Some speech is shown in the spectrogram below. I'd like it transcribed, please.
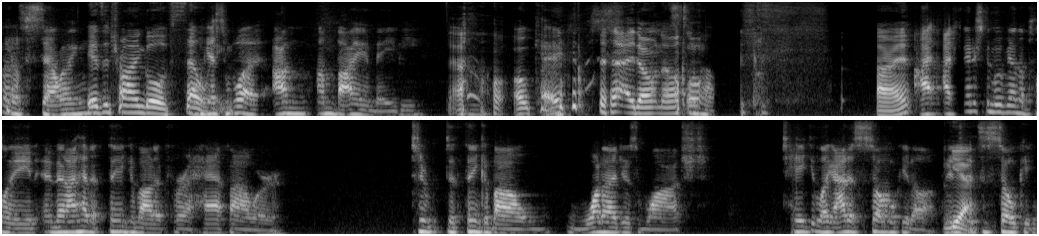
of selling. It's a triangle of Well, selling. guess what? I'm I'm buying, baby. Oh, okay. I don't know. All right. I, I finished the movie on the plane, and then I had to think about it for a half hour to to think about what I just watched. Take it like I had to soak it up. It's, Yeah. it's a soaking.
